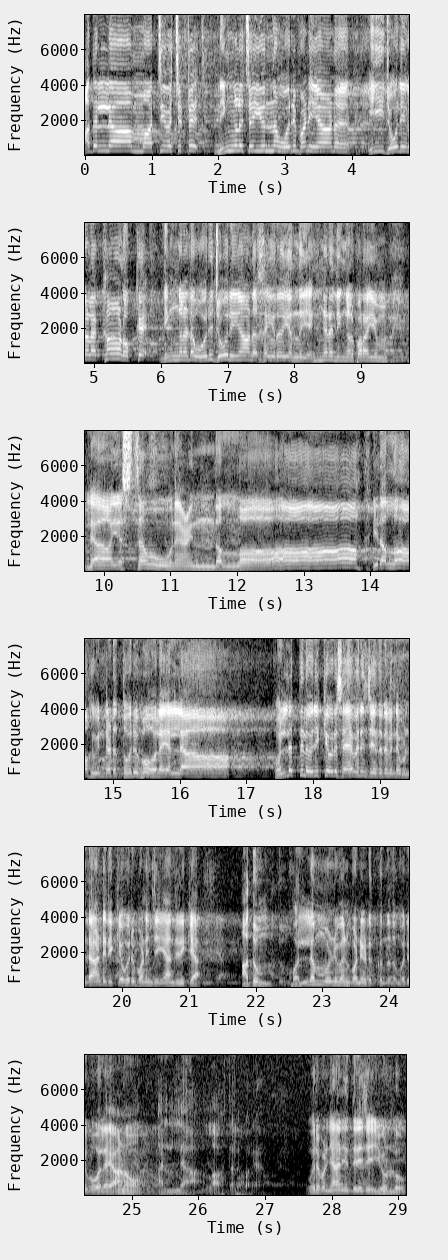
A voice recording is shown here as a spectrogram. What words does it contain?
അതെല്ലാം മാറ്റിവെച്ചിട്ട് നിങ്ങൾ ചെയ്യുന്ന ഒരു പണിയാണ് ഈ ജോലികളെക്കാളൊക്കെ നിങ്ങളുടെ ഒരു ജോലിയാണ് ഹൈർ എന്ന് എങ്ങനെ നിങ്ങൾ പറയും? ലാ യസ്തവൂന ഇൻദല്ലാഹ്. ഇത് അള്ളാഹുവിന്റെ അടുത്ത് ഒരുപോലെയല്ല. കൊല്ലത്തിൽ ഒരിക്കൽ ഒരു സേവനം ചെയ്തിട്ട് പിന്നെ മിണ്ടാണ്ടിരിക്കുക ഒരു പണിയും ചെയ്യാണ്ടിരിക്കുക. അതും കൊല്ലം മുഴുവൻ പണിയെടുക്കുന്നതും ഒരുപോലെയാണോ? അല്ല അള്ളാഹു തല പറയാം. ഒരു പണി ഞാൻ ഇതിലേ ചെയ്യുള്ളൂ.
